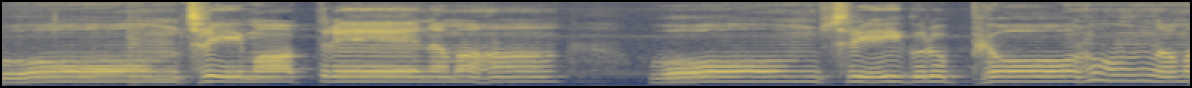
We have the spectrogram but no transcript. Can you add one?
ఓం శ్రీమాత్రే నమ. ఓం శ్రీ గురుభ్యో నమ.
